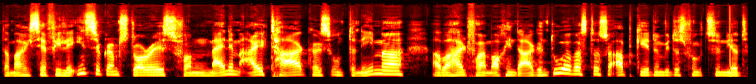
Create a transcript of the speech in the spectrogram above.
Da mache ich sehr viele Instagram Stories von meinem Alltag als Unternehmer, aber halt vor allem auch in der Agentur, was da so abgeht und wie das funktioniert.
